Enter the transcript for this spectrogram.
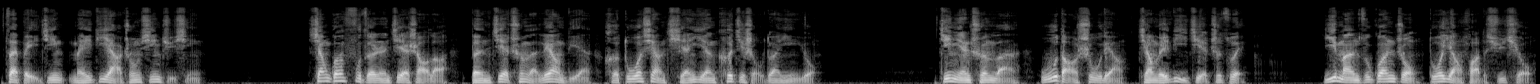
在北京梅地亚中心举行。相关负责人介绍了本届春晚亮点和多项前沿科技手段应用。今年春晚舞蹈数量将为历届之最，以满足观众多样化的需求。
